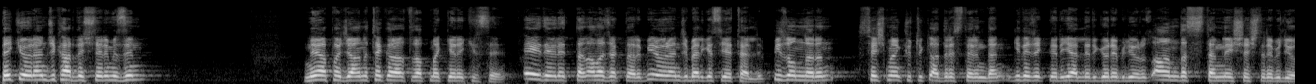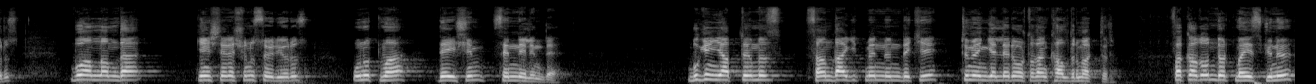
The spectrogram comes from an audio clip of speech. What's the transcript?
Peki öğrenci kardeşlerimizin ne yapacağını tekrar hatırlatmak gerekirse, E-Devlet'ten alacakları bir öğrenci belgesi yeterli. Biz onların seçmen kütük adreslerinden gidecekleri yerleri görebiliyoruz. Anında sistemle eşleştirebiliyoruz. Bu anlamda gençlere şunu söylüyoruz. Unutma, değişim senin elinde. Bugün yaptığımız sandığa gitmenin önündeki tüm engelleri ortadan kaldırmaktır. Fakat 14 Mayıs günü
